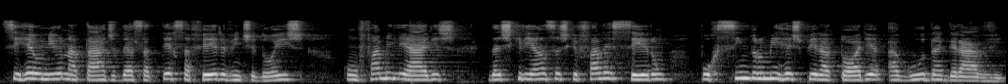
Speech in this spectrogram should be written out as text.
se reuniu na tarde dessa terça-feira, 22, com familiares das crianças que faleceram por síndrome respiratória aguda grave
